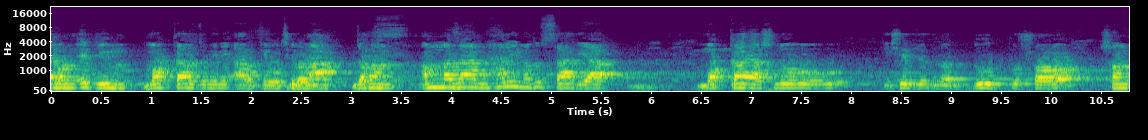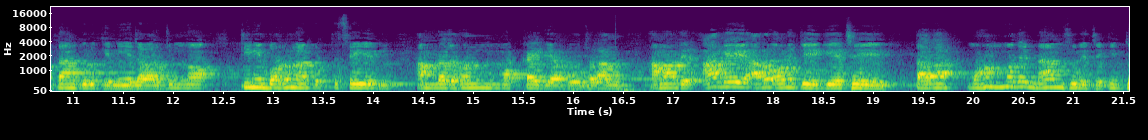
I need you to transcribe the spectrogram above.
এমন এতিম মক্কার জমিনে আর কেউ ছিল না। যখন আম্মাজান হালিমাতুস সাদিয়া মক্কায় আসলো, কিসের জন্য? দুধ পুষ সন্তানগুলোকে নিয়ে যাওয়ার জন্য। তিনি বর্ণনা করতেছেন, আমরা যখন মক্কায় গিয়া পৌঁছলাম, আমাদের আগে আরও অনেকে গিয়েছে, তারা মোহাম্মদের নাম শুনেছে, কিন্তু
